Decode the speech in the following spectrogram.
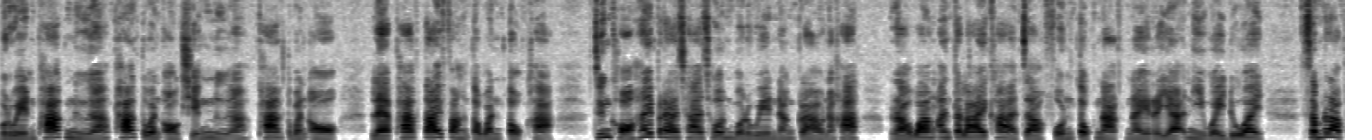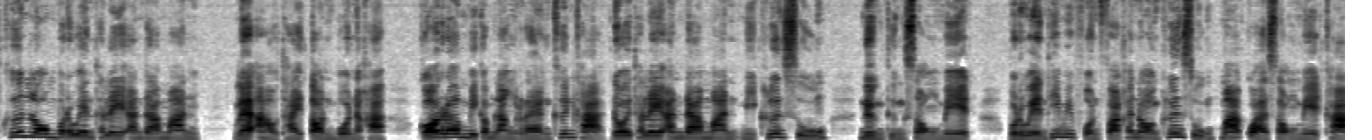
บริเวณภาคเหนือ ภาคตะวันออกเฉียงเหนือ ภาคตะวันออก และภาคใต้ฝั่งตะวันตกค่ะ จึงขอให้ประชาชนบริเวณดังกล่าวนะคะ ระวังอันตรายค่ะจากฝนตกหนักในระยะนี้ไว้ด้วยสำหรับคลื่นลมบริเวณทะเลอันดามัน และอ่าวไทยตอนบนนะคะ ก็เริ่มมีกำลังแรงขึ้นค่ะ โดยทะเลอันดามันมีคลื่นสูง 1-2 เมตร บริเวณที่มีฝนฟ้าขนองคลื่นสูงมากกว่า 2 เมตรค่ะ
